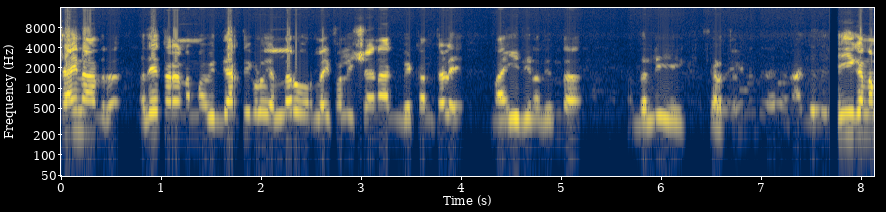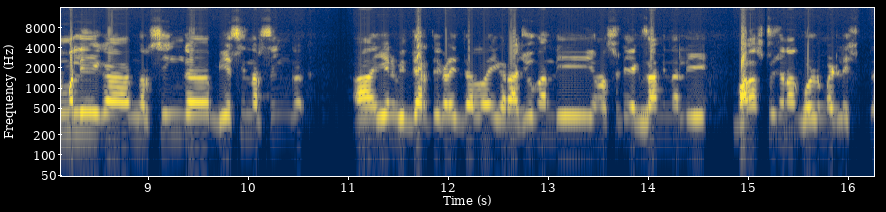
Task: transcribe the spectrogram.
ಶೈನ್ ಆದ್ರ ಅದೇ ತರ ನಮ್ಮ ವಿದ್ಯಾರ್ಥಿಗಳು ಎಲ್ಲರೂ ಅವ್ರ ಲೈಫ್ ಅಲ್ಲಿ ಶೈನ್ ಆಗ್ಬೇಕಂತೇಳಿ ನಾ ಈ ದಿನದಿಂದ ಅದಲ್ಲಿ ಕೇಳ್ತೇನೆ. ಈಗ ನಮ್ಮಲ್ಲಿ ಈಗ nursing B S C nursing ಏನ್ ವಿದ್ಯಾರ್ಥಿಗಳಿದ್ದಲ್ಲ, ಈಗ ರಾಜೀವ್ ಗಾಂಧಿ ಯೂನಿವರ್ಸಿಟಿ ಎಕ್ಸಾಮಿನಲ್ಲಿ ಬಹಳಷ್ಟು ಜನ ಗೋಲ್ಡ್ ಮೆಡಲಿಸ್ಟ್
